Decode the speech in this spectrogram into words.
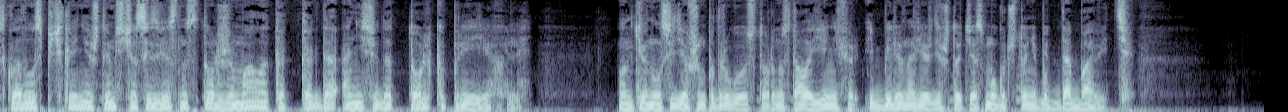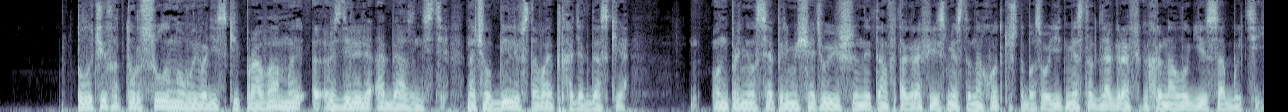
Складывалось впечатление, что им сейчас известно столь же мало, как когда они сюда только приехали. Он кивнул сидевшим по другую сторону, стала Енифер и Билли в надежде, что те смогут что-нибудь добавить. Получив от Турсулы новые водительские права, мы э, разделили обязанности. Начал Билли, вставая, подходя к доске. Он принялся перемещать вывешенные там фотографии с места находки, чтобы освободить место для графика хронологии событий.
